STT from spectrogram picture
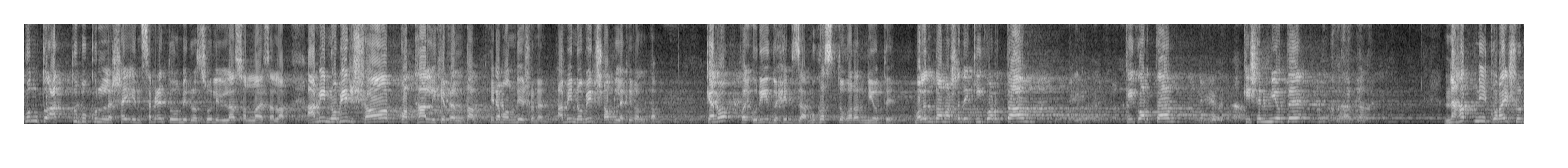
কুন্তু আক্তুবুকুল্লা শাইইন সামিআতু মির রাসূলিল্লাহ সাল্লাল্লাহু আলাইহি সাল্লাম আমি নবীর সব কথা লিখে ফেলতাম। এটা মন দিয়ে শোনেন। আমি নবীর সব লিখে ফেলতাম। কেন? উরিদু হিফজা, মুখস্থ করার নিয়তে। বলেন তো, আমার সাথে কি করতাম? কি করতাম? কিসের নিয়তে? নাহাতনি করাই শুন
